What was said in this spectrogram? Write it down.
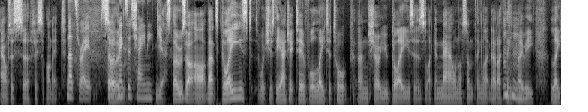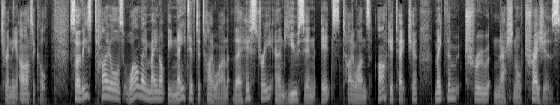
outer surface on it. That's right. So, So- it makes it shiny. yes those are that's glazed which is the adjective. We'll later talk and show you glaze as like a noun or something like that i think mm-hmm. maybe later in the article. So these tiles while they may not be native to taiwan their history and use in its taiwan's architecture make them true national treasures.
